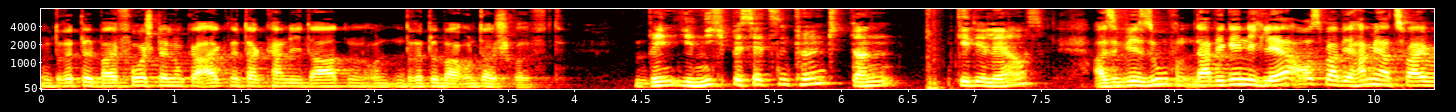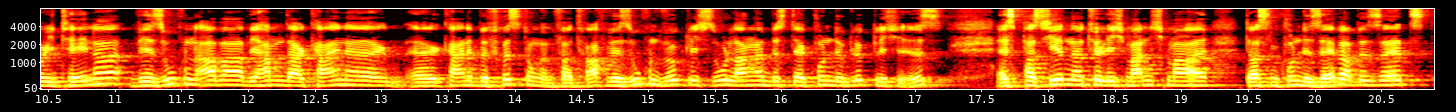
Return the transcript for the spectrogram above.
ein Drittel bei Vorstellung geeigneter Kandidaten und ein Drittel bei Unterschrift. Wenn ihr nicht besetzen könnt, dann geht ihr leer aus? Also wir suchen, na, wir gehen nicht leer aus, weil wir haben ja zwei Retainer. Wir suchen aber, wir haben da keine, äh, keine Befristung im Vertrag. Wir suchen wirklich so lange, bis der Kunde glücklich ist. Es passiert natürlich manchmal, dass ein Kunde selber besetzt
